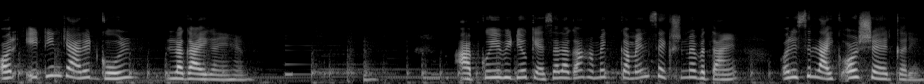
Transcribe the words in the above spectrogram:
और 18 कैरेट गोल्ड लगाए गए हैं। आपको ये वीडियो कैसा लगा, हमें कमेंट सेक्शन में बताएँ और इसे लाइक और शेयर करें।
